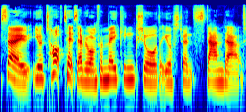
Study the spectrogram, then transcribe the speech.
So, your top tips, everyone, for making sure that your strengths stand out.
